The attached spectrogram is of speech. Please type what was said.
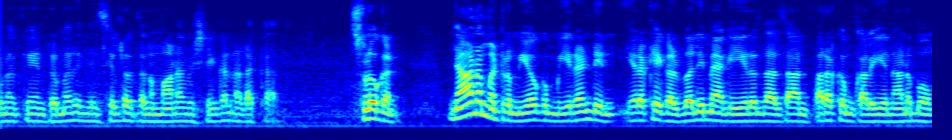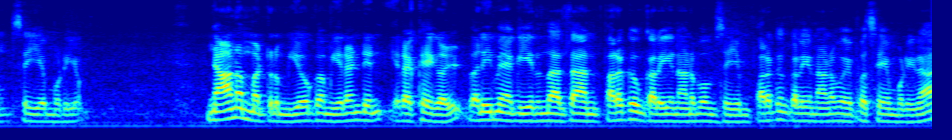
உனக்கு என்ற மாதிரி இந்த சில்லறத்தனமான விஷயங்கள் நடக்காது. ஸ்லோகன் ஞானம் மற்றும் யோகம் இரண்டின் இறக்கைகள் வலிமையாக இருந்தால் தான் பறக்கும் கலையின் அனுபவம் செய்ய முடியும். ஞானம் மற்றும் யோகம் இரண்டின் இறக்கைகள் வலிமையாக இருந்தால் தான் பறக்கும் கலையின் அனுபவம் செய்யும். பறக்கும் கலையின் அனுபவம் எப்போ செய்ய முடியும்னா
